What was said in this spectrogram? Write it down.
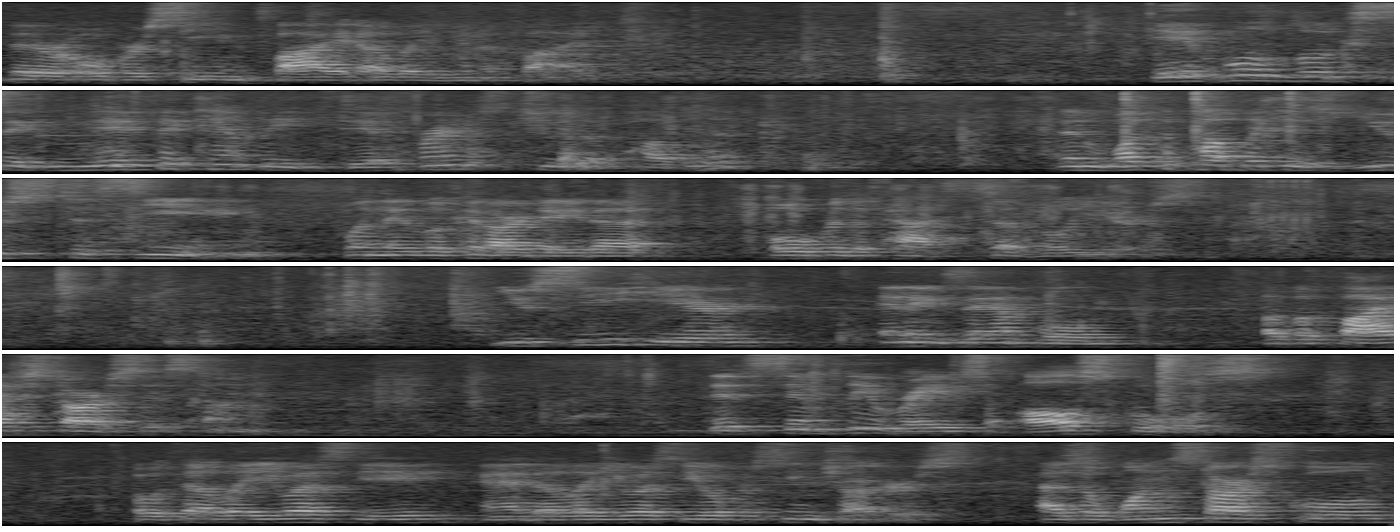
that are overseen by LA Unified. It will look significantly different to the public than what the public is used to seeing when they look at our data over the past several years. You see here an example of a five-star system that simply rates all schools, both LAUSD and LAUSD overseen charters, as a one-star school,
